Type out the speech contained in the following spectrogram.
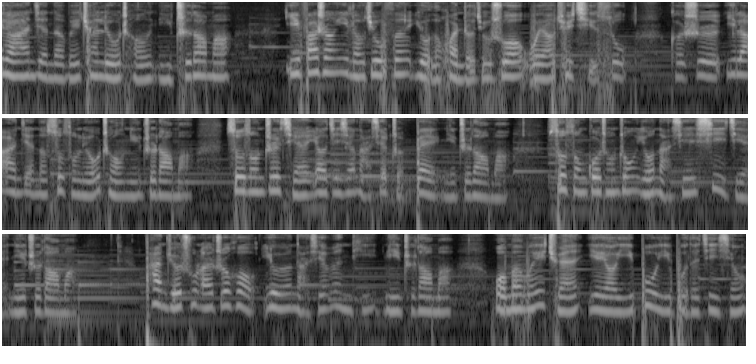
疗案件的维权流程你知道吗？一发生医疗纠纷，有的患者就说我要去起诉。可是医疗案件的诉讼流程你知道吗？诉讼之前要进行哪些准备你知道吗？诉讼过程中有哪些细节你知道吗？判决出来之后又有哪些问题你知道吗？我们维权也要一步一步的进行，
